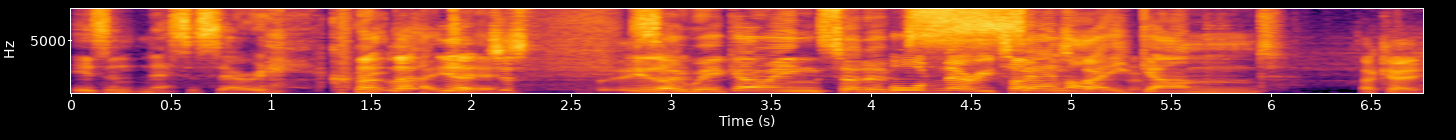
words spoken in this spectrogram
isn't necessarily a great Let- idea. yeah, just you so we're going sort of ordinary semi-gunned. Okay.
